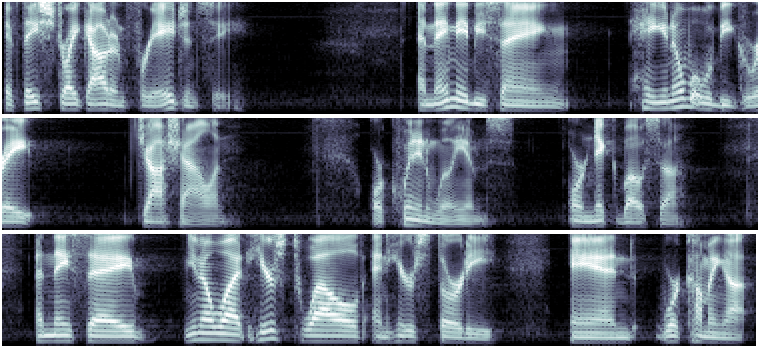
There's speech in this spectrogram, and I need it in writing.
if they strike out in free agency and they may be saying, hey, you know what would be great? Josh Allen or Quinnen Williams or Nick Bosa. And they say, you know what? Here's 12 and here's 30 and we're coming up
